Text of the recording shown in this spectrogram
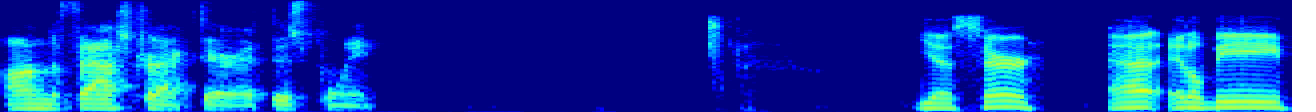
on the fast track there at this point. Yes, sir. Uh, it'll be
